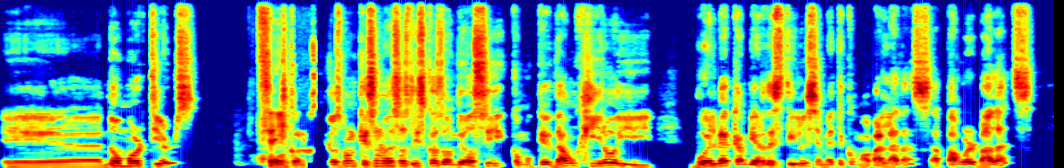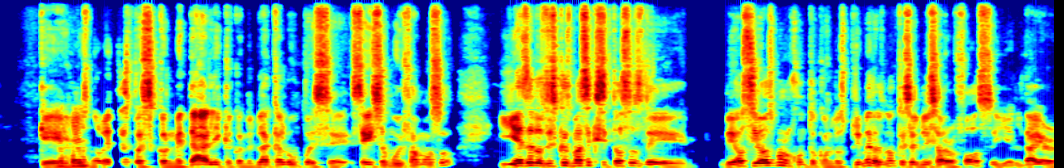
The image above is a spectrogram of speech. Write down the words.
eh, No More Tears. Sí. Osbourne, que es uno de esos discos donde Ozzy como que da un giro y vuelve a cambiar de estilo y se mete como a baladas, a power ballads, que en los noventas pues con Metallica, con el Black Album pues se hizo muy famoso y es de los discos más exitosos de, de Ozzy Osbourne junto con los primeros, ¿no? Que es el Blizzard of Oz y el Dire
